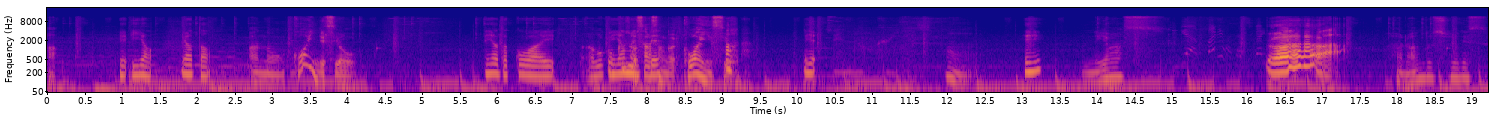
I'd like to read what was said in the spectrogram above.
あ、えいややだあの、怖いんですよ。やだ怖いあ僕、えやめて九条サラさんが怖いんですよ。うわああラウンド終了です。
